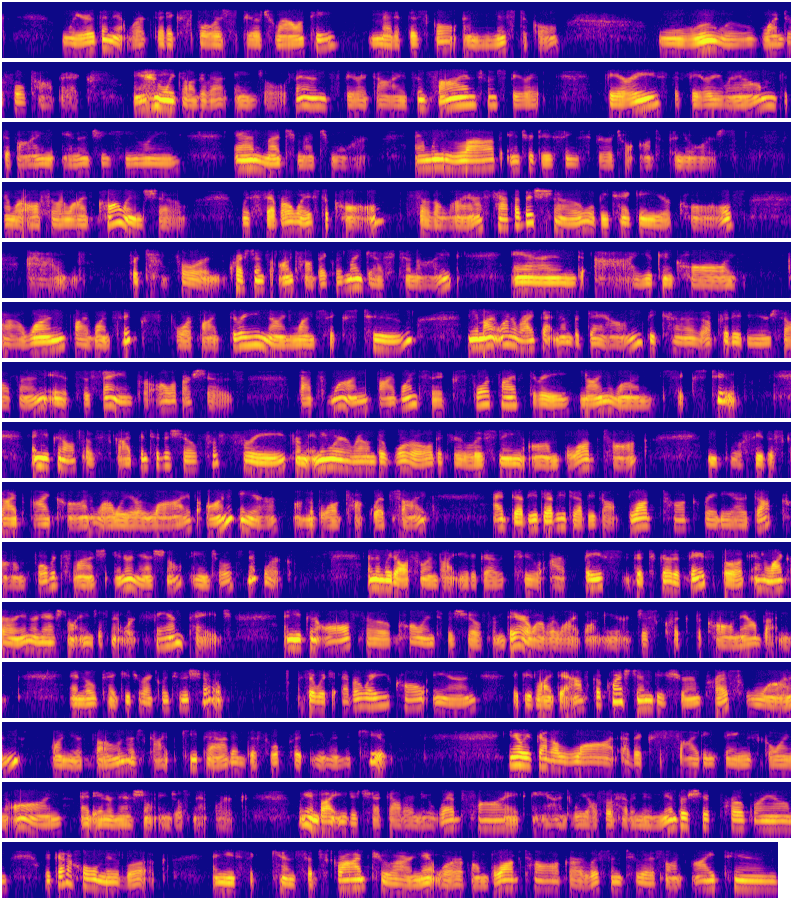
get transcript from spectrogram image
We're the network that explores spirituality, metaphysical, and mystical, woo woo, wonderful topics. And we talk about angels and spirit guides and signs from spirit, fairies, the fairy realm, the divine energy healing, and much, much more. And we love introducing spiritual entrepreneurs. And we're also a live call in show with several ways to call. So the last half of the show will be taking your calls um, for t- for questions on topic with my guest tonight, and uh, you can call uh, one five one six four five three nine one six two. You might want to write that number down because I'll put it in your cell phone. It's the same for all of our shows. That's one five one six four five three nine one six two. And you can also Skype into the show for free from anywhere around the world if you're listening on Blog Talk. You will see the Skype icon while we are live on air on the Blog Talk website at www.blogtalkradio.com forward slash International Angels Network. And then we'd also invite you to go to our face to go to Facebook and like our International Angels Network fan page. And you can also call into the show from there while we're live on air. Just click the call now button and it'll take you directly to the show. So whichever way you call in, if you'd like to ask a question, be sure and press one on your phone or Skype keypad and this will put you in the queue. You know, we've got a lot of exciting things going on at International Angels Network. We invite you to check out our new website, and we also have a new membership program. We've got a whole new look, and you can subscribe to our network on Blog Talk or listen to us on iTunes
